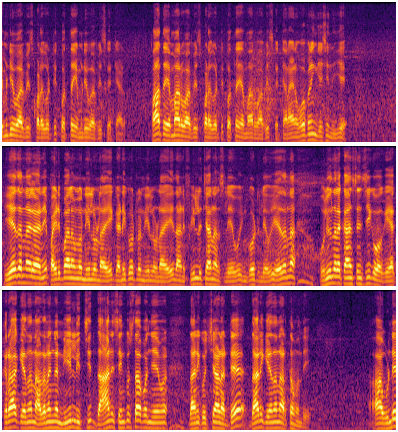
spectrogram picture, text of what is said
ఎండిఓ ఆఫీస్ పడగొట్టి కొత్త ఎండిఓ ఆఫీస్ కట్టాడు. పాత ఎంఆర్ఓ ఆఫీస్ పడగొట్టి కొత్త ఎంఆర్ఓ ఆఫీస్ కట్టాడు. ఆయన ఓపెనింగ్ చేసింది ఇయే. ఏదన్నా కానీ పైడిపాలెంలో నీళ్ళున్నాయి గండికోట్లో నీళ్ళున్నాయి దాని ఫీల్డ్ ఛానల్స్ లేవు ఇంకోటి లేవు. ఏదన్నా పులివెందుల కాన్స్టిట్యున్సీకి ఒక ఎకరాకి ఏదన్నా అదనంగా నీళ్ళు ఇచ్చి దాని శంకుస్థాపన చేయ దానికి వచ్చాడంటే దానికి ఏదన్నా అర్థం ఉంది. ఆ ఉండే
